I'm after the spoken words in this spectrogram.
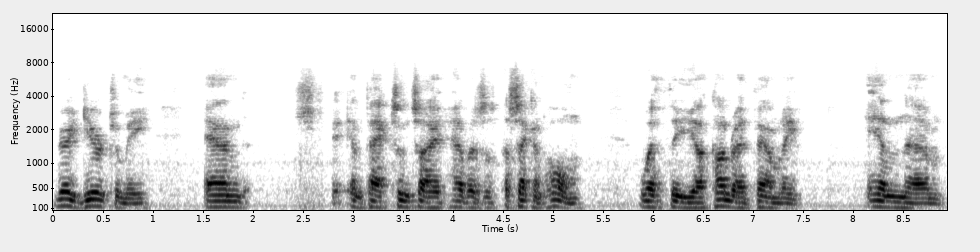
very dear to me and in fact, since I have a, a second home with the uh, Conrad family in um,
